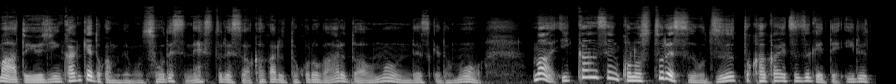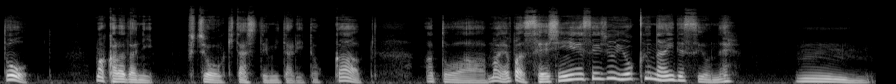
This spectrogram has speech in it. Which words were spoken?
まあ、あと友人関係とかもでもそうですね。ストレスはかかるところがあるとは思うんですけども、まあ、いかんせんこのストレスをずっと抱え続けていると、まあ、体に不調をきたしてみたりとか、あとは、まあ、やっぱ精神衛生上良くないですよね。うん。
